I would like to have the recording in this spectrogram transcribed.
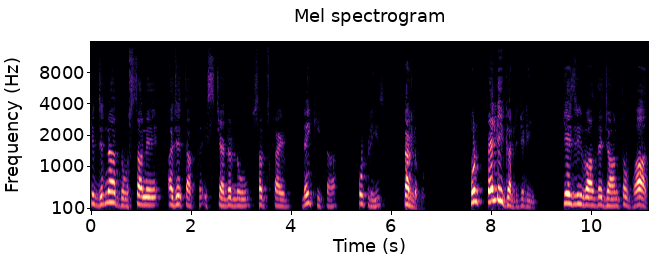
ਕਿ ਜਿਨ੍ਹਾਂ ਦੋਸਤਾਂ ਨੇ ਅਜੇ ਤੱਕ ਇਸ ਚੈਨਲ ਨੂੰ ਸਬਸਕ੍ਰਾਈਬ ਨਹੀਂ ਕੀਤਾ, ਉਹ ਪਲੀਜ਼ ਕਰ ਲਵੋ। ਹੁਣ ਪਹਿਲੀ ਗੱਲ ਜਿਹੜੀ ਕੇਜਰੀਵਾਲ ਦੇ ਜਾਣ ਤੋਂ ਬਾਅਦ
